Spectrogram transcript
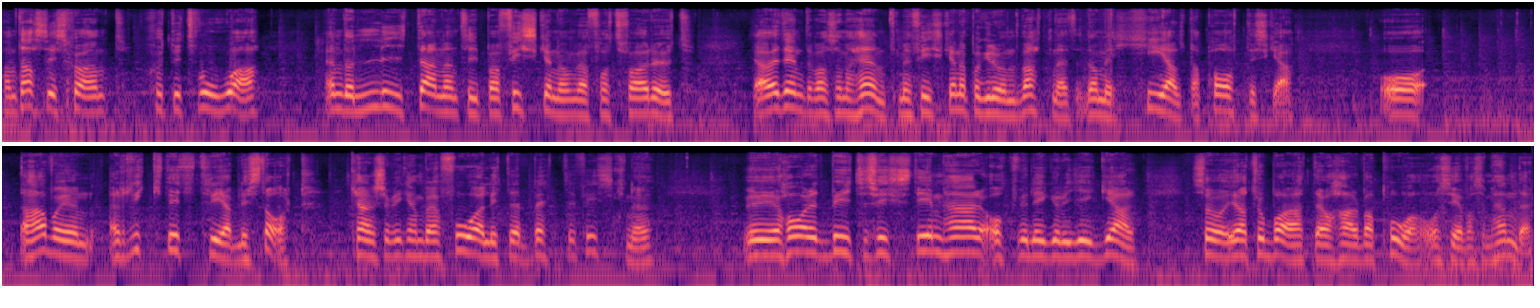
Fantastiskt skönt. 72 Ändå lite annan typ av fisk än de vi har fått förut. Jag vet inte vad som har hänt men fiskarna på grundvattnet de är helt apatiska. Och det här var ju en riktigt trevlig start. Kanske vi kan börja få lite bättre fisk nu. Vi har ett bytesfiskstim här och vi ligger och jiggar. Så jag tror bara att det är att harva på och se vad som händer.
